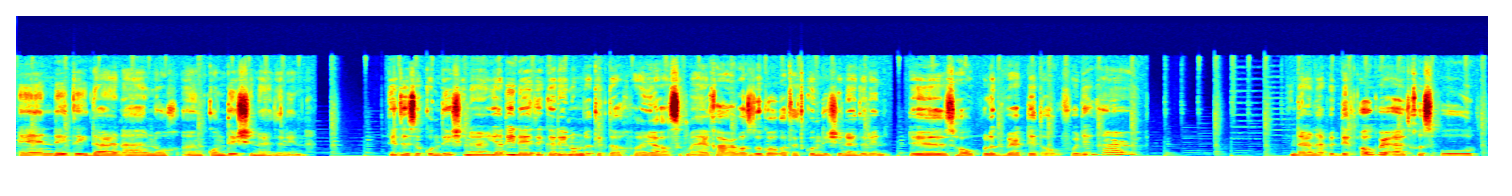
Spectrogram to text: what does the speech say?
En deed ik daarna nog een conditioner erin. Dit is een conditioner. Ja, die deed ik erin omdat ik dacht van ja, als ik mijn eigen haar was, doe ik ook altijd conditioner erin. Dus hopelijk werkt dit ook voor dit haar. Daarna heb ik dit ook weer uitgespoeld.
